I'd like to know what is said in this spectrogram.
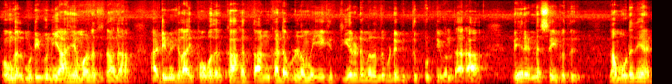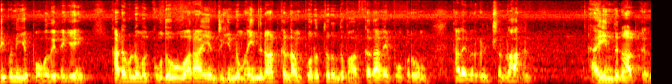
உங்கள் முடிவு நியாயமானது தானா அடிமைகளாய் போவதற்காகத்தான் கடவுள் நம்மை எகிப்தியரிடமிருந்து விடுவித்து கூட்டி வந்தாரா? வேற என்ன செய்வது? நாம் உடனே அடிபணியப் போவதில்லையே. கடவுள் நமக்கு உதவுவாரா என்று இன்னும் ஐந்து நாட்கள் நாம் பொறுத்திருந்து பார்க்கத்தானே போகிறோம்? தலைவர்கள் சொன்னார்கள் ஐந்து நாட்கள்.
